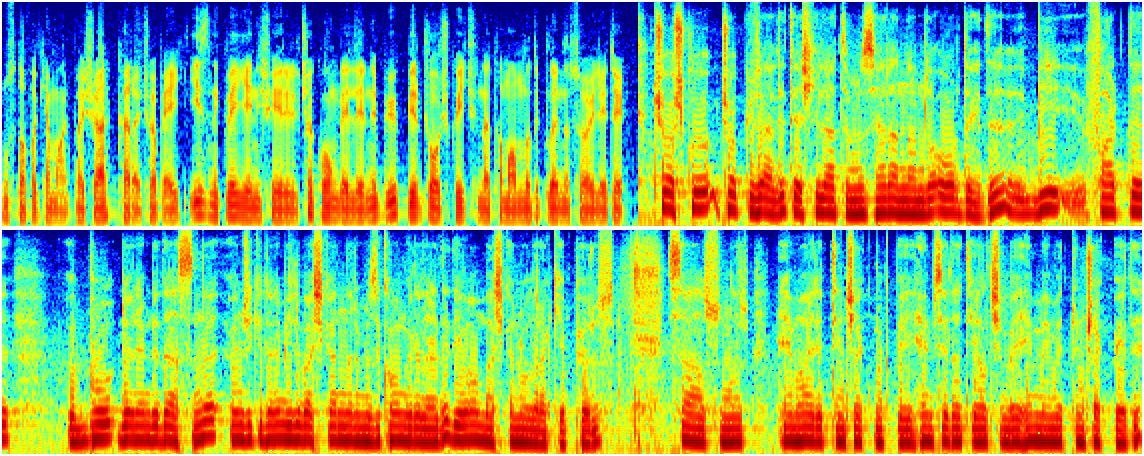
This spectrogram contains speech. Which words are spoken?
Mustafa Kemal Paşa, Karacabey, İznik ve Yenişehir ilçe kongrelerini büyük bir coşku içinde tamamladıklarını söyledi. Coşku çok güzeldi. Teşkilatımız her anlamda oradaydı. Bir farklı bu dönemde de aslında önceki dönem il başkanlarımızı kongrelerde divan başkanı olarak yapıyoruz. Sağ olsunlar hem Hayrettin Çakmak Bey hem Sedat Yalçın Bey hem Mehmet Tunçak Bey de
